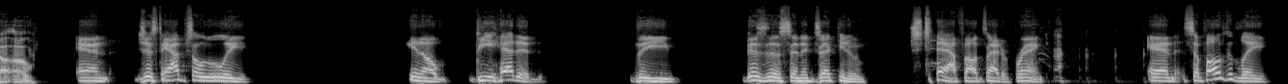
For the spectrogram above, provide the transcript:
Uh oh. and just absolutely, you know, beheaded the business and executive staff outside of Frank. and supposedly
